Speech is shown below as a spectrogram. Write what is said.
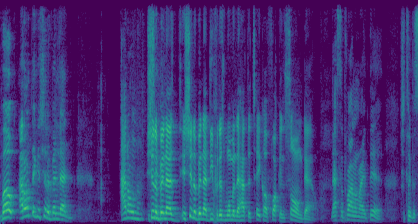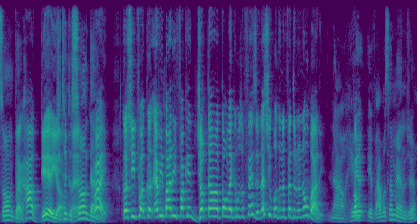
Well, I don't think it should have been that. I don't. Should have been that. It shouldn't have been that deep for this woman to have to take her fucking song down. That's the problem right there. She took the song down. Like how dare y'all? She took the man? song down. Right. Cause she, cause everybody fucking jumped down her throat like it was offensive. That shit wasn't offensive to nobody. Now here, From- if I was her manager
